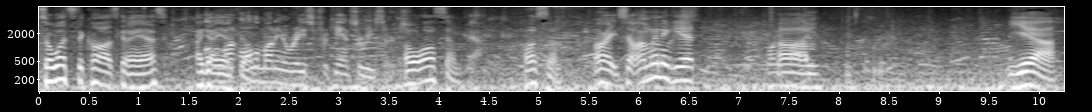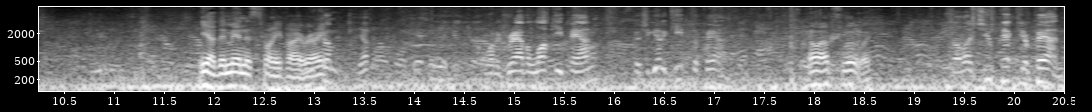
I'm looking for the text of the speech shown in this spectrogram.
So what's the cause? Can I ask? I got All, you. the all the money raised for cancer research. Oh, awesome. Yeah. Awesome. All right, so I'm gonna get. 25. Um. Yeah. Yeah, the min is 25, right? Come, yep. Want to grab a lucky pen? Because you got to keep the pen. Oh, absolutely. So I'll let you pick your pen.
